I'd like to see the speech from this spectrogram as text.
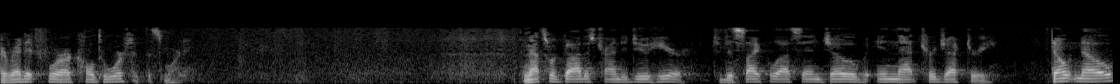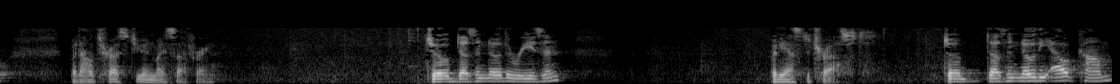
I read it for our call to worship this morning. And that's what God is trying to do here, to disciple us in Job in that trajectory. Don't know, but I'll trust you in my suffering. Job doesn't know the reason, but he has to trust. Job doesn't know the outcome.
